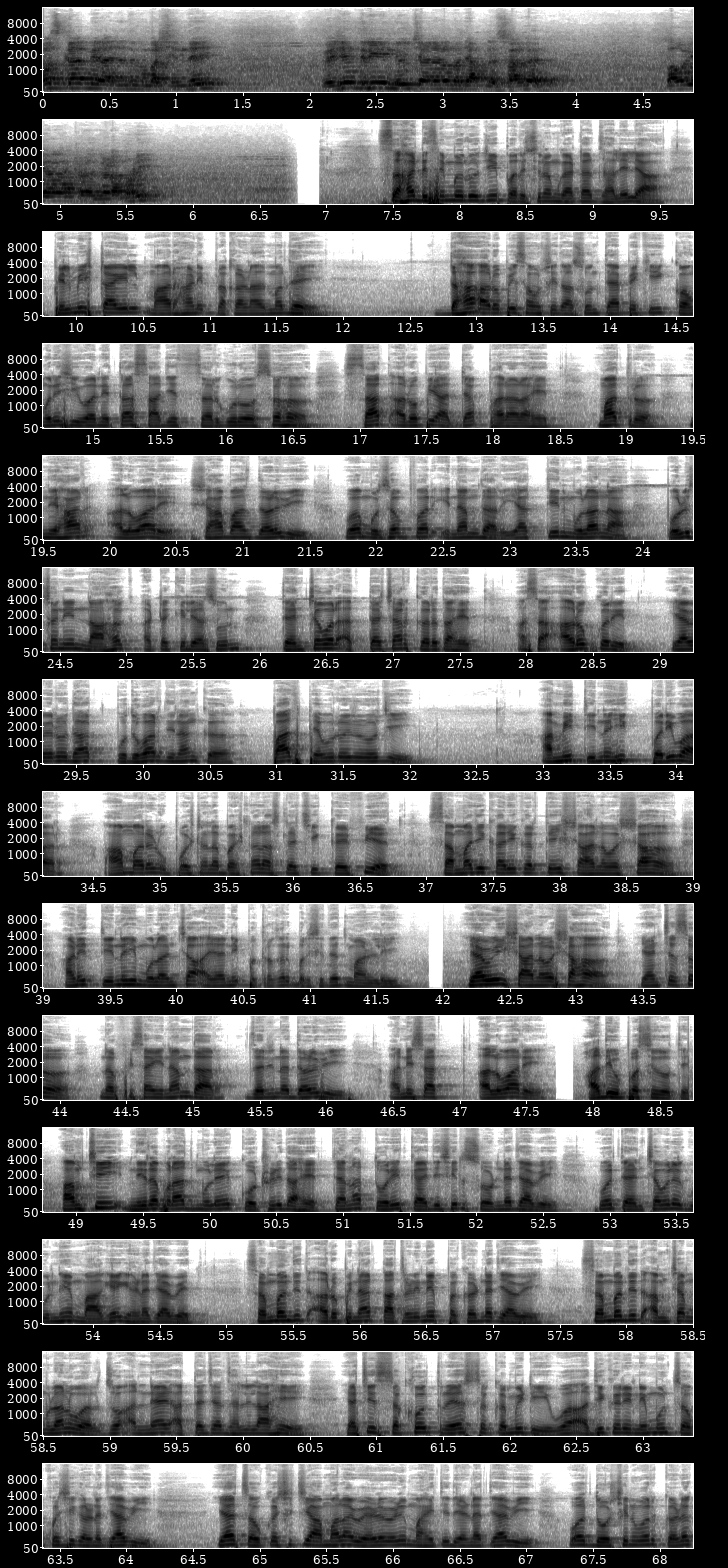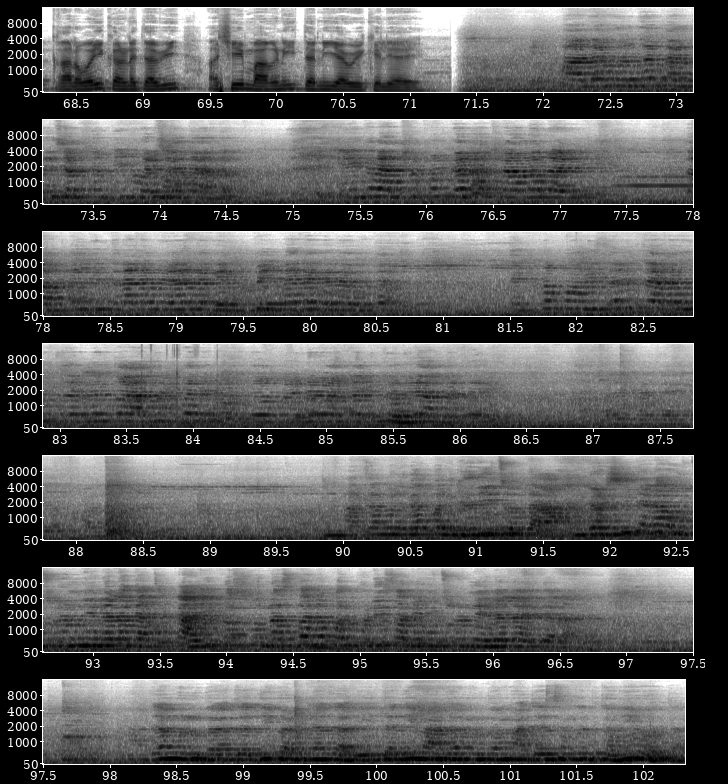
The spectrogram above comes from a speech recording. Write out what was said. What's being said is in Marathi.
नमस्कार मी राजेंद्र कुमार शिंदे. वेजेंद्री न्यूज चॅनलमध्ये आपलं स्वागत. पाहूया ठळक घडामोडी. सहा डिसेंबर रोजी परशुराम घाटात झालेल्या फिल्मी स्टाईल मारहाणी प्रकरणामध्ये दहा आरोपी संशयित असून त्यापैकी काँग्रेस युवा नेता साजिद सरगुरोसह सात आरोपी अद्याप फरार आहेत. मात्र निहार अलवारे शहाबाज दळवी व मुझफ्फर इनामदार या तीन मुलांना पोलिसांनी नाहक अटक केली असून त्यांच्यावर अत्याचार करत आहेत असा आरोप करीत याविरोधात बुधवार दिनांक पाच फेब्रुवारी रोजी आम्ही तीनही परिवार आमरण उपोषणाला बसणार असल्याची कैफियत सामाजिक कार्यकर्ते शाहनवाज शाह आणि तीनही मुलांच्या आयांनी पत्रकार परिषदेत मांडली. यावेळी शाहनवाज शाह यांच्यासह नफिसा इनामदार जरीना दळवी अनिसात अलवारे आदी उपस्थित होते. आमची निरपराध मुले कोठडीत आहेत त्यांना त्वरित कायदेशीर सोडण्यात यावे व त्यांच्यावरील गुन्हे मागे घेण्यात यावेत. संबंधित आरोपींना तातडीने पकडण्यात यावे. संबंधित आमच्या मुलांवर जो अन्याय अत्याचार झालेला आहे याची सखोल त्रयस्थ कमिटी व अधिकारी नेमून चौकशी करण्यात यावी. या चौकशीची आम्हाला वेळोवेळी माहिती देण्यात यावी व दोषींवर कडक कारवाई करण्यात यावी अशी मागणी त्यांनी यावेळी केली आहे. माझा मुलगा परदेशात तीन वर्षाचा आला एक रात्र पण घरात राहणार नाही आपल्या मित्राला मिळालं गेलं भेटण्याला गेला होता इतकं पोलिसांनी त्याला उचललं तो आजपर्यंत होतो म्हणजे आता घरी आला नाही माझा मुलगा पण घरीच होता. घरशी त्याला उचलून नेलेला त्याचं काही कसूर नसताना पण पोलिसांनी उचलून नेलेलं आहे त्याला. माझा मुलगा जधी घटना झाली तरी माझा मुलगा माझ्या संगत घरी होता.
